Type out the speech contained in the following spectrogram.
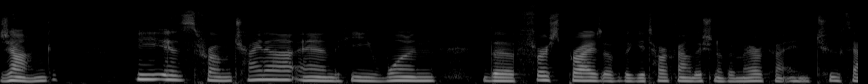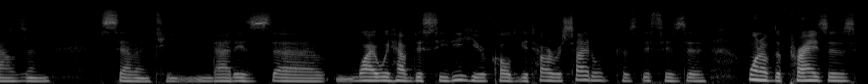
Zhang. He is from China and he won the first prize of the Guitar Foundation of America in 2017. That is uh, why we have this CD here called Guitar Recital, because this is uh, one of the prizes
